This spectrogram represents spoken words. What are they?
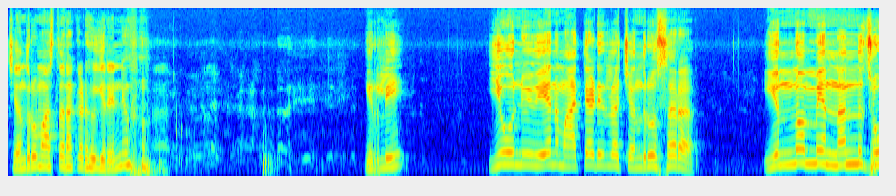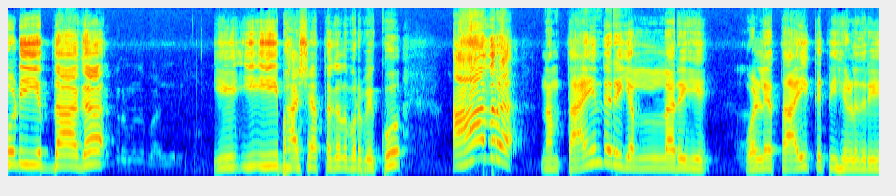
ಚಂದ್ರು ಮಾಸ್ತನ ಕಡೆ ಹೋಗಿರಿ ನೀವು? ಇರಲಿ. ಇವು ನೀವೇನು ಮಾತಾಡಿರಲ್ಲ ಚಂದ್ರು ಸರ್, ಇನ್ನೊಮ್ಮೆ ನನ್ನ ಜೋಡಿ ಇದ್ದಾಗ ಈ ಈ ಭಾಷೆ ತೆಗೆದು ಬರಬೇಕು. ಆದ್ರೆ ನಮ್ಮ ತಾಯಿಂದರಿಗೆ ಎಲ್ಲರಿಗೆ ಒಳ್ಳೆ ತಾಯಿ ಕತಿ ಹೇಳಿದ್ರಿ.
